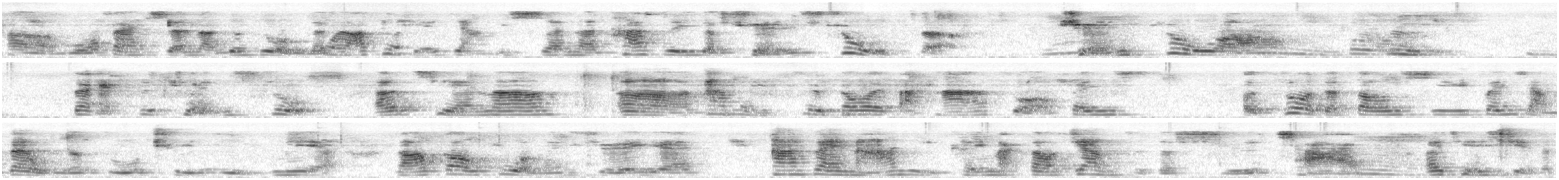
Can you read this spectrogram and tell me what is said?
呃模范生呢，就是我们的，我要特别讲一声呢，他是一个全素的，全素哦，嗯，嗯，对，是全素，而且呢，呃，他每次都会把他所分所做的东西分享在我们的族群里面，然后告诉我们学员他在哪里可以买到这样子的食材，嗯，而且写的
